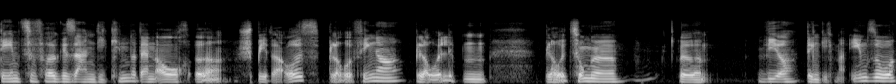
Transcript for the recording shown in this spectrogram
Demzufolge sahen die Kinder dann auch äh, später aus. Blaue Finger, blaue Lippen, blaue Zunge, äh, wir, denke ich mal, ebenso.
